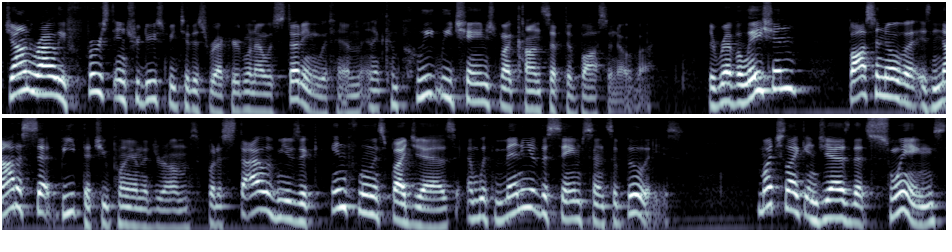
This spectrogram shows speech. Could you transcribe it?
John Riley first introduced me to this record when I was studying with him, and it completely changed my concept of bossa nova. The revelation bossa nova is not a set beat that you play on the drums, but a style of music influenced by jazz and with many of the same sensibilities. Much like in jazz that swings,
